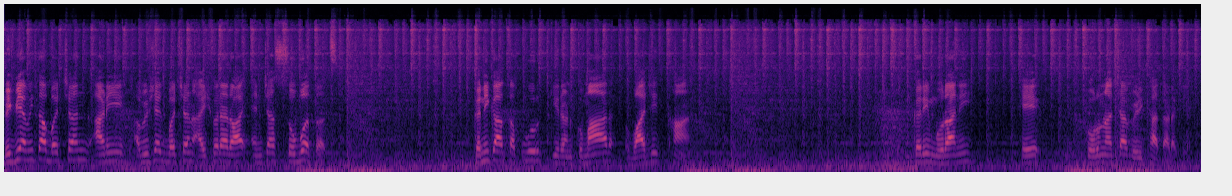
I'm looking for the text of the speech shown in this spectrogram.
बिग बी अमिताभ बच्चन आणि अभिषेक बच्चन ऐश्वर्या रॉय यांच्या सोबतच कनिका कपूर किरण कुमार वाजिद खान करीम मुरानी हे कोरोनाच्या विळख्यात अडकले.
